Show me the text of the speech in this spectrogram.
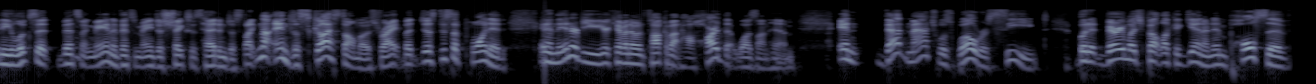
and he looks at Vince mm-hmm. McMahon and Vince McMahon just shakes his head and just like, not in disgust almost, right? But just disappointed. And in the interview, you hear Kevin Owens talk about how hard that was on him. And that match was well received, but it very much felt like, again, an impulsive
